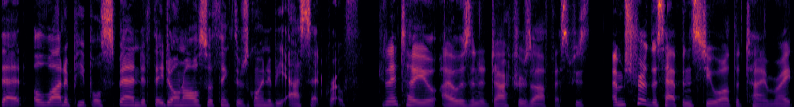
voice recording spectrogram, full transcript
that a lot of people spend if they don't also think there's going to be asset growth. Can I tell you, I was in a doctor's office because I'm sure this happens to you all the time, right?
